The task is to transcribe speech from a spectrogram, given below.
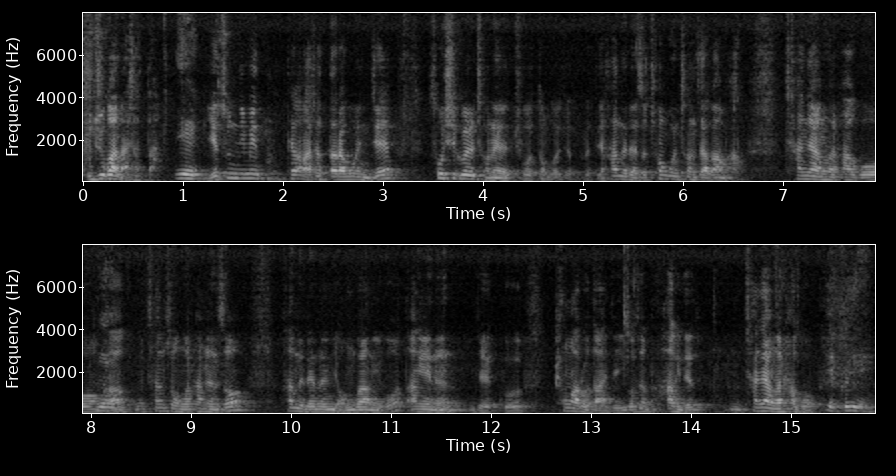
구주가 나셨다. 예, 예수님이 태어나셨다라고 이제 소식을 전해 주었던 거죠. 그랬더니 하늘에서 천군 천사가 막 찬양을 하고 네. 막 찬송을 하면서 하늘에는 영광이고 땅에는 이제 그 평화로다. 이제 이것을 막 이제 찬양을 하고 예, 그 예,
